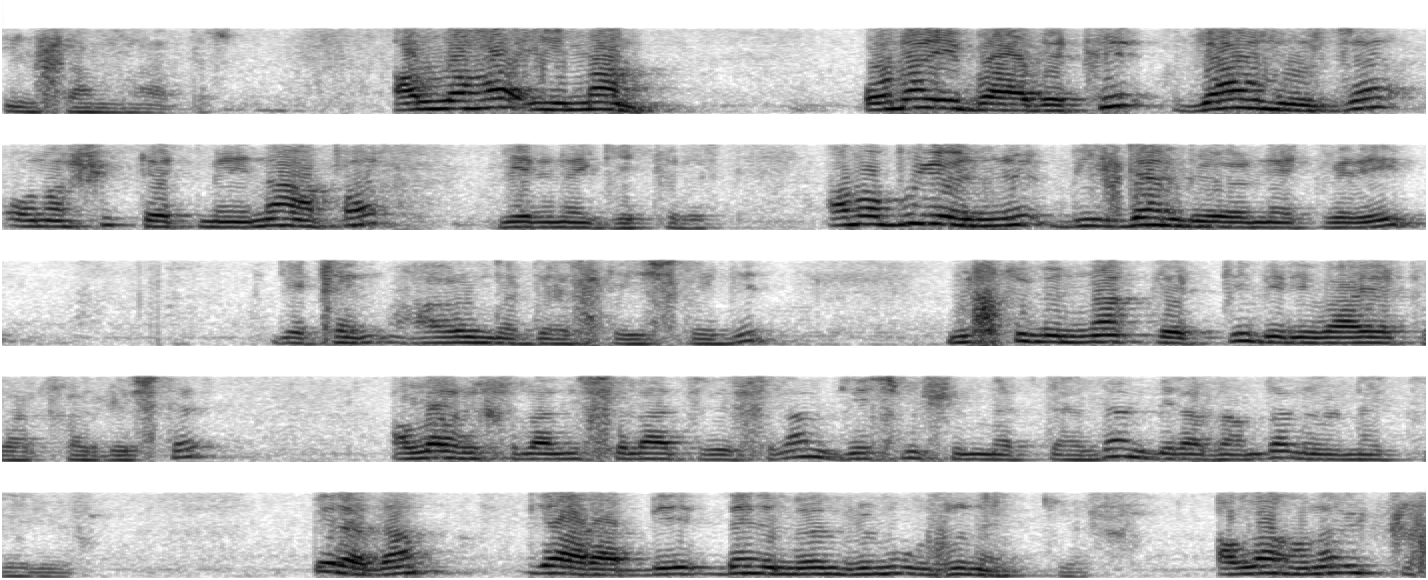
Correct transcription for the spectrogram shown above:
insanlardır. Allah'a iman, ona ibadeti yalnızca ona şükretmeyi ne yapar? Yerine getirir. Ama bu yönünü bizden bir örnek vereyim. Geçen Harun da derste işledi. Müslüm'ün naklettiği bir rivayet var kardeşler. Allah Resulü Aleyhisselatü Vesselam geçmiş ümmetlerden bir adamdan örnek veriyor. Bir adam Ya Rabbi benim ömrümü uzun et diyor. Allah ona 300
